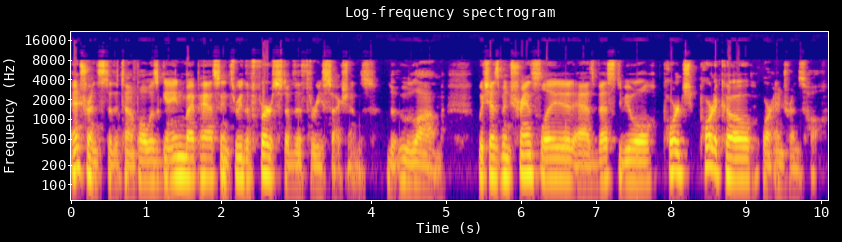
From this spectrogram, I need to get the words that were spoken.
Entrance to the temple was gained by passing through the first of the three sections, the ulam, which has been translated as vestibule, porch, portico, or entrance hall.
